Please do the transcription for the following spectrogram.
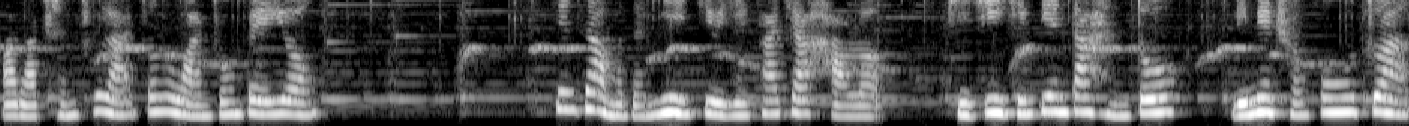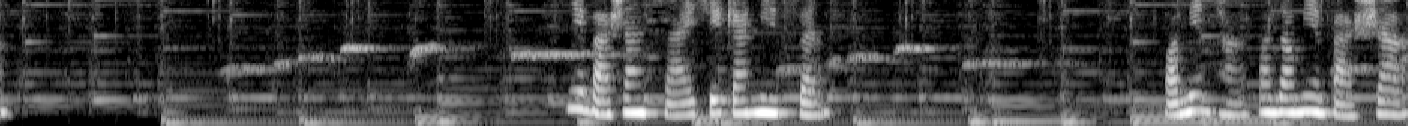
把它盛出来，装入碗中备用。现在我们的面就已经发酵好了，体积已经变大很多，里面呈蜂窝状。面板上撒一些干面粉。把面团放到面板上，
